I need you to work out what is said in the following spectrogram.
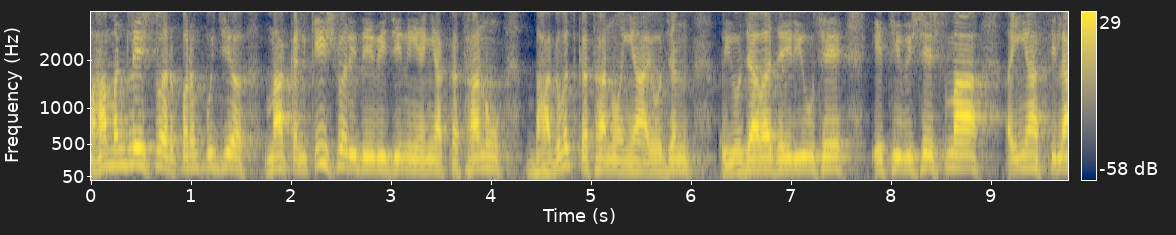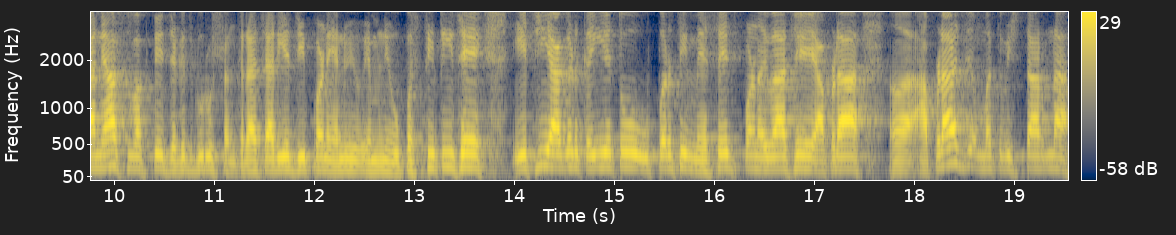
મહામંડલેશ્વર, પરમ પૂજ્યમાં કનકેશ્વરી દેવીજીની અહીંયા કથાનું, ભાગવત કથાનું અહીંયા આયોજન યોજાવા જઈ રહ્યું છે. એથી વિશેષમાં અહીંયા શિલાન્યાસ વખતે જગદગુરુ શંકરાચાર્યજી પણ એની, એમની ઉપસ્થિતિ છે. એથી આગળ કહીએ તો ઉપરથી મેસેજ પણ એવા છે. આપણા આપણા જ મત વિસ્તારના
